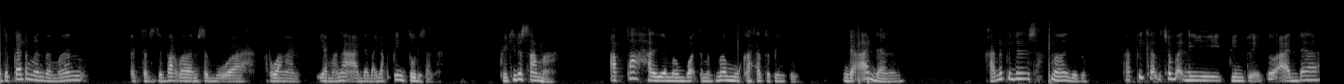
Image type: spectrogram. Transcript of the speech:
ketika teman-teman terjebak dalam sebuah ruangan yang mana ada banyak pintu di sana, pintu itu sama. Apa hal yang membuat teman-teman buka satu pintu? Nggak ada kan? Karena pintu sama gitu. Tapi kalau coba di pintu itu ada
